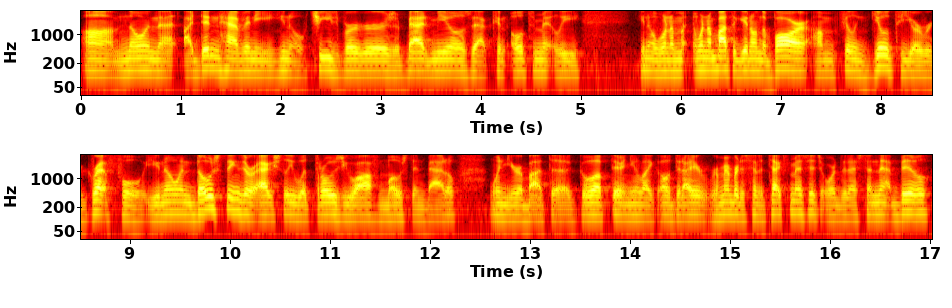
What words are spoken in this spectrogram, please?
um, knowing that I didn't have any, you know, cheeseburgers or bad meals that can ultimately, you know, when I'm when I'm about to get on the bar, I'm feeling guilty or regretful, you know, and those things are actually what throws you off most in battle when you're about to go up there and you're like, oh, did I remember to send a text message or did I send that bill?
